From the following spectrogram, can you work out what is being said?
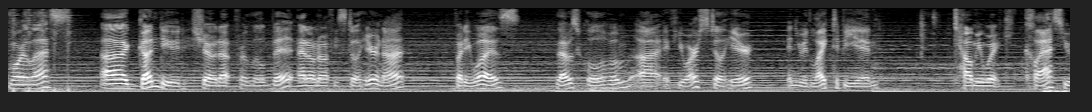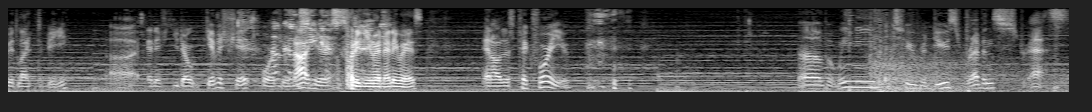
more or less. Uh, Gun Dude showed up for a little bit. I don't know if he's still here or not, but he was. That was cool of him. Uh, if you are still here and you would like to be in, tell me what class you would like to be. Uh, and if you don't give a shit, or if you're not here, I'm putting you in anyways. And I'll just pick for you. uh, but we need to reduce Revan's stress.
